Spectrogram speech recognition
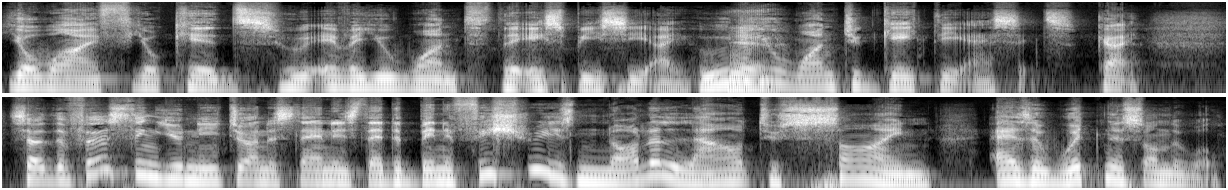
your wife, your kids, whoever you want, the SPCA. Who Yeah. do you want to get the assets? Okay. So the first thing you need to understand is that the beneficiary is not allowed to sign as a witness on the will.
